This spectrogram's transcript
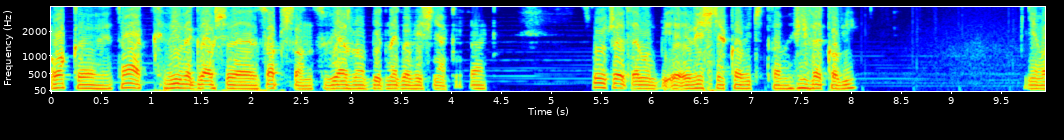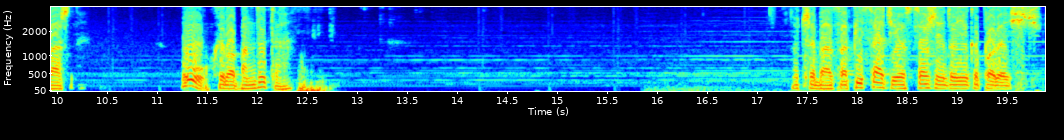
Okej, tak. Wiwek dał się zaprząc w biednego wieśniaka, tak. Współczuję temu wieśniakowi, czy tam Wiwekowi. Nieważne. U, chyba bandyta. No trzeba zapisać i ostrożnie do niego podejść.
